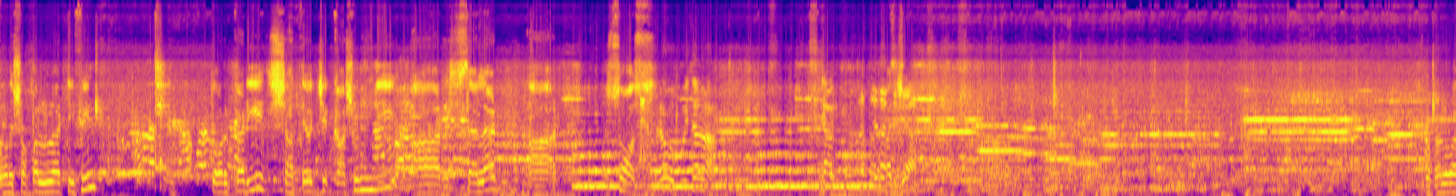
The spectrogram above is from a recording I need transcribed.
আমাদের সকালবেলা টিফিন, তরকারি, সাথে হচ্ছে কাসুন্দি আর স্যালাড আর সস। সকালবেলা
